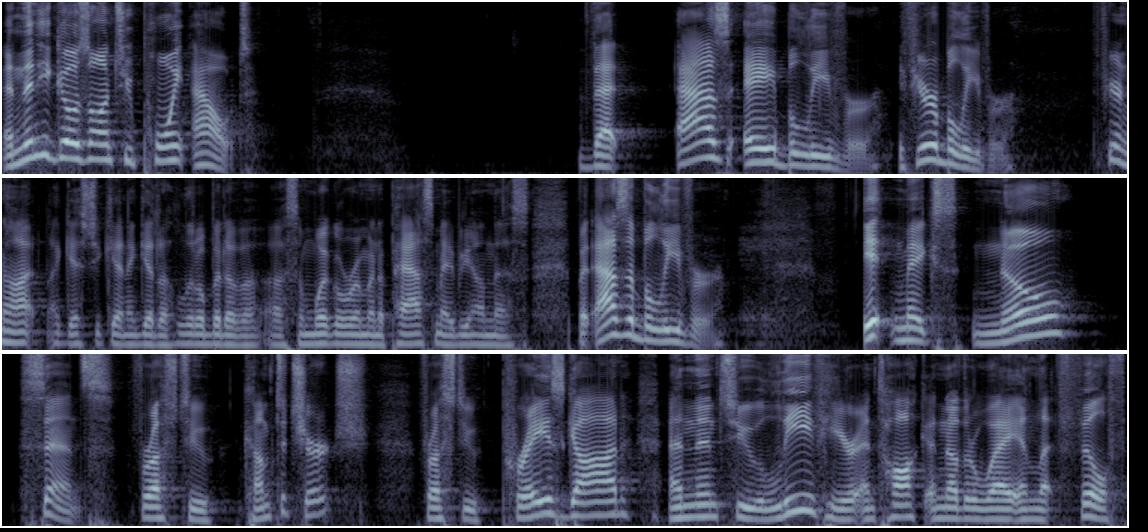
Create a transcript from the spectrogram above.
And then he goes on to point out that as a believer, if you're a believer, if you're not, I guess you kind of get a little bit of a, uh, some wiggle room and a pass maybe on this. But as a believer, it makes no sense for us to come to church for us to praise God and then to leave here and talk another way and let filth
